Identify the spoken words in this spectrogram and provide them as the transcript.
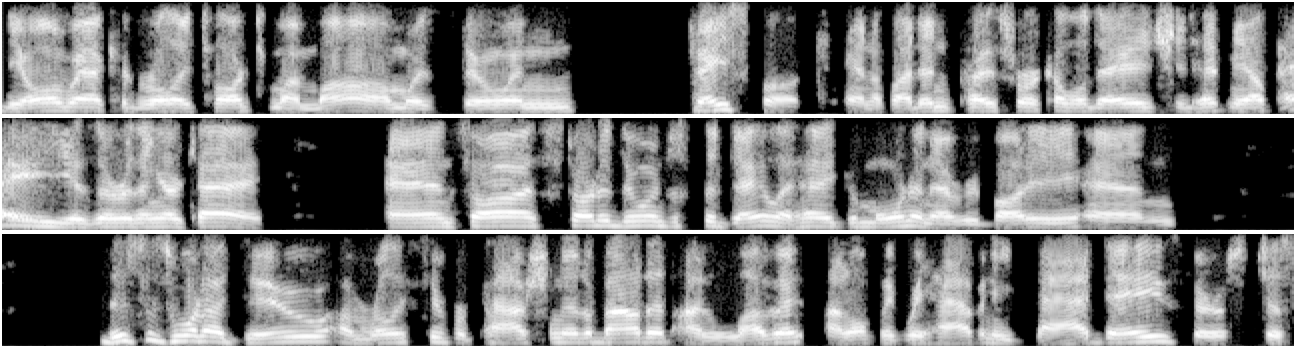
the only way I could really talk to my mom was doing Facebook. And if I didn't post for a couple days, she'd hit me up, "Hey, is everything okay?" And so I started doing just the daily, "Hey, good morning, everybody," and this is what I do. I'm really super passionate about it. I love it. I don't think we have any bad days. There's just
